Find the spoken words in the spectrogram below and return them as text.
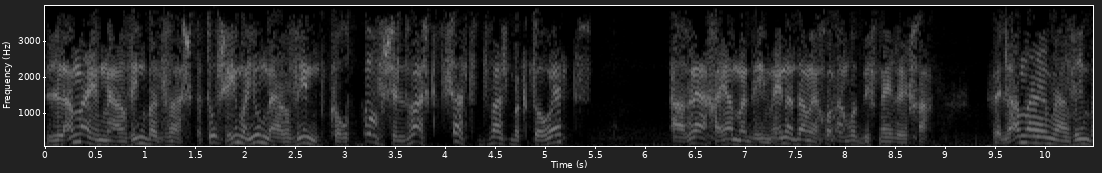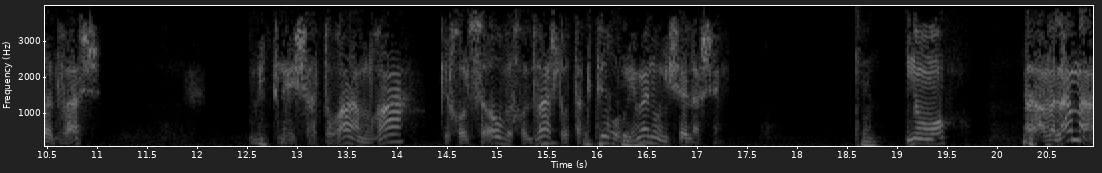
למה הם מערבים בדבש? כתוב שאם היו מערבים קורטוב של דבש, קצת דבש בקטורת, הריח היה מדהים, אין אדם יכול לעמוד בפני ריחה. ולמה הם מערבים בדבש? מפני שהתורה אמרה, ככל שאור וכל דבש לא תקטירו ממנו איש אל השם. כן. נו, אבל למה?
